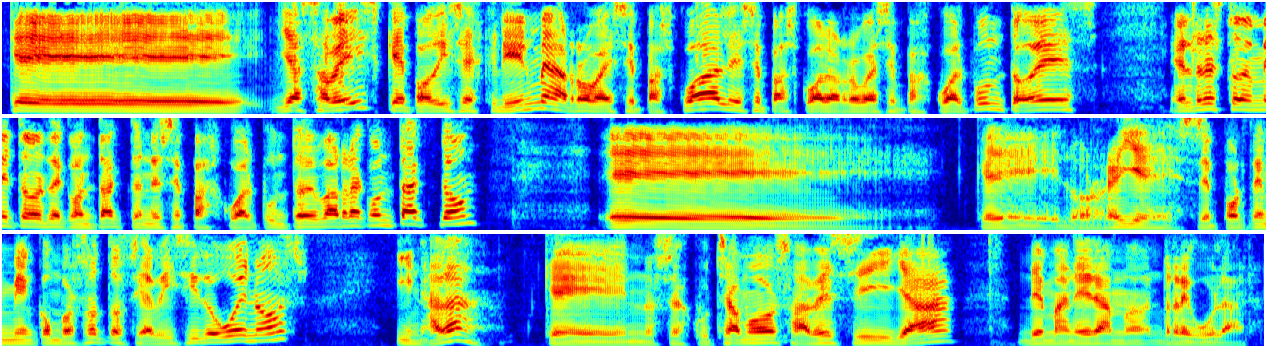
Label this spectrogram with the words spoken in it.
que ya sabéis que podéis escribirme a arroba spascual, spascual arroba spascual.es, el resto de métodos de contacto en spascual.es barra contacto. Eh, que los reyes se porten bien con vosotros si habéis sido buenos. Y nada, que nos escuchamos a ver si ya de manera regular.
